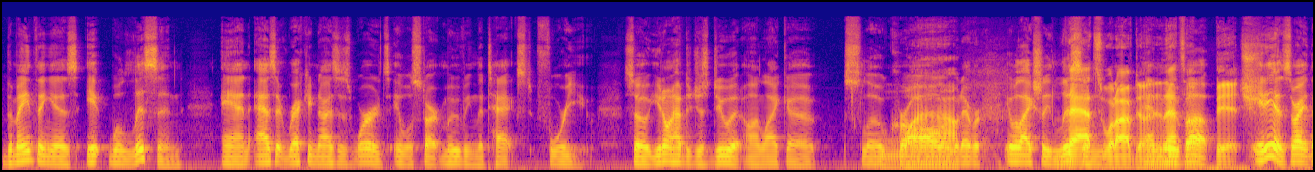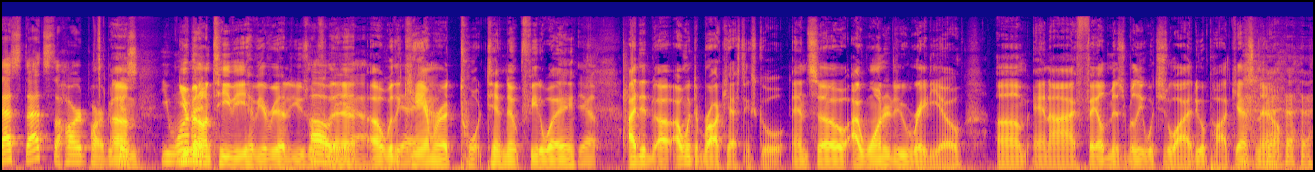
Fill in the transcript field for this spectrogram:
the main thing is it will listen, and as it recognizes words, it will start moving the text for you. So you don't have to just do it on like a slow crawl Wow. or whatever. It will actually listen. That's what I've done, and that's move a up. bitch. It is right. That's that's the hard part because Um, you want have been on TV. Have you ever had to use one Oh, for that? yeah. Uh, with a Yeah, camera tw- 10 feet away? Yeah. I did. Uh, I went to broadcasting school, and so I wanted to do radio, um, and I failed miserably, which is why I do a podcast now.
